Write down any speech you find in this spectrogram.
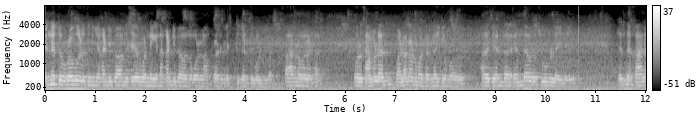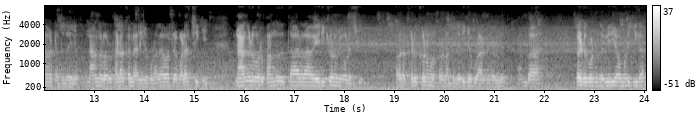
எண்ணற்ற உறவுகளுக்கு நீங்கள் கண்டிப்பாக வந்து ஷேர் பண்ணிங்கன்னா கண்டிப்பாக வந்து கொள்ளலாம் ஃப்ரெண்ட் லிஸ்ட்டுக்கு எடுத்துக்கொள்வேன். காரணம் என்னென்னா ஒரு தமிழன் வளரணும் என்று நினைக்கும் போது அதுக்கு எந்த எந்த ஒரு சூழ்நிலையிலையும் எந்த காலகட்டத்திலையும் நாங்கள் ஒரு தடக்கல் அறியக்கூடாது அவற்றை வளர்ச்சிக்கு நாங்களும் ஒரு பங்குதாரராக இருக்கணுமே வளர்ச்சி அவரை கெடுக்கணும் என்ற எண்ணத்தில் இருக்கக்கூடாதுன்னு சொல்லி கேட்டுக்கொண்டு இந்த வீடியோவை முடிக்கிறேன்.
